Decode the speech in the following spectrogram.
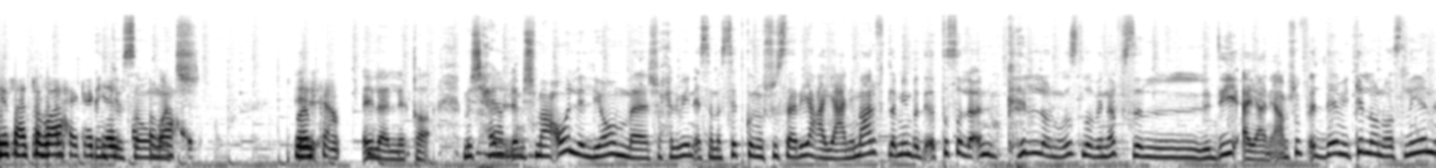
يسعد صباحك thank أكيد you so much Love it, إلى اللقاء. مش حل مش معقول اليوم شو حلوين SMS وشو سريعة. يعني ما عرفت لمين بدي اتصل لأنه كلهم وصلوا بنفس الدقيقة. يعني عم شوف قدامي كلهم واصلين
